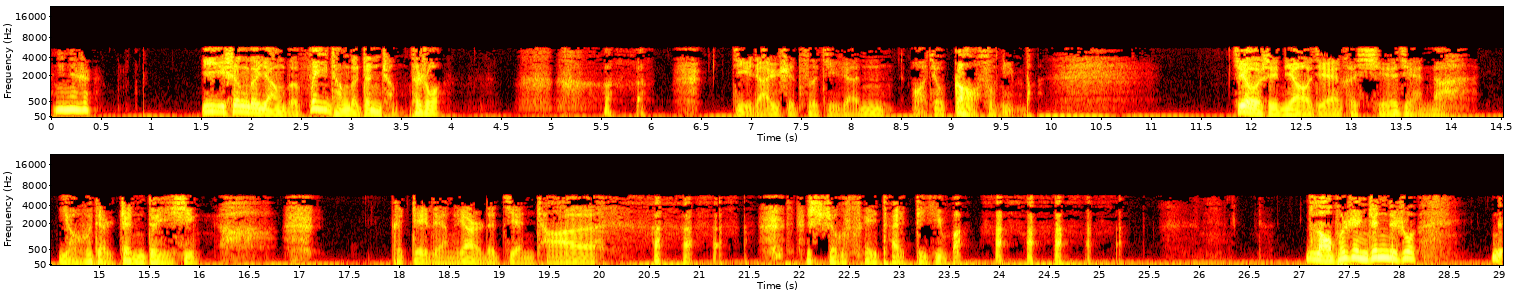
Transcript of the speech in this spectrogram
你那是？”医生的样子非常的真诚，他说。既然是自己人，我就告诉您吧，就是尿检和血检呐，有点针对性啊。可这两样的检查，收费太低吧？老婆认真的说：“那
